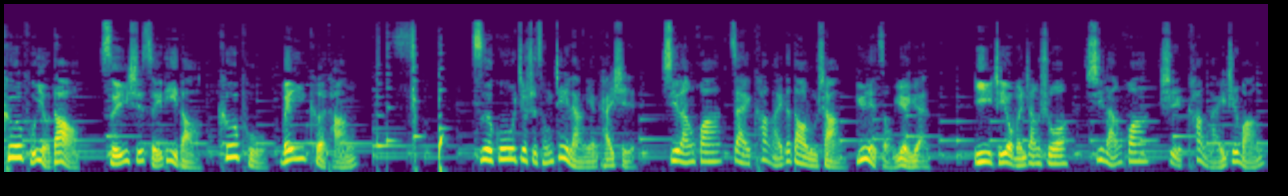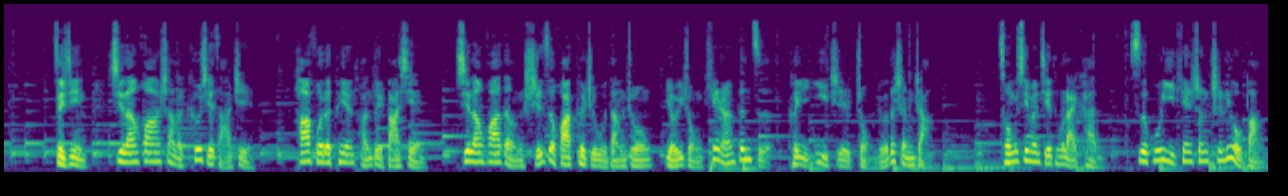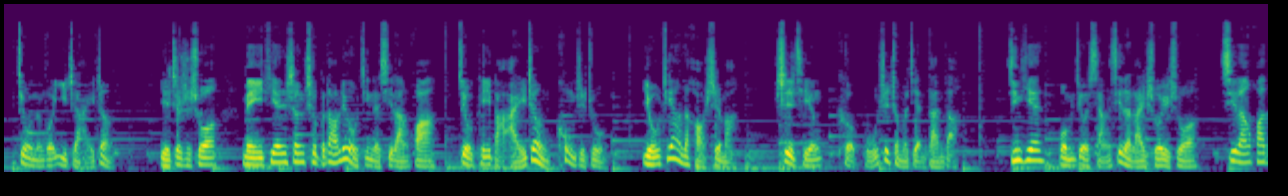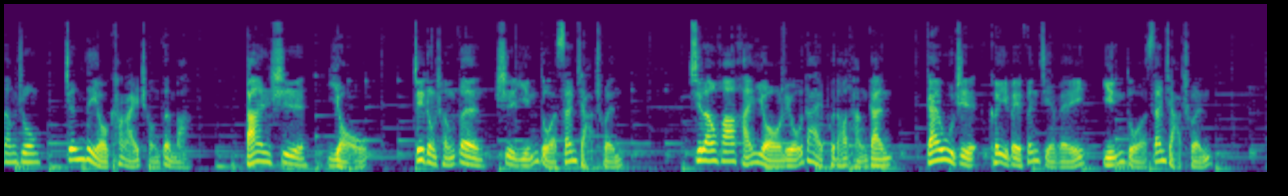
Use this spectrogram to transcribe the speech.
科普有道，随时随地的科普微课堂。似乎就是从这两年开始，西兰花在抗癌的道路上越走越远。一直有文章说西兰花是抗癌之王。最近，西兰花上了科学杂志。哈佛的科研团队发现，西兰花等十字花科植物当中有一种天然分子可以抑制肿瘤的生长。从新闻截图来看，似乎一天生吃六磅就能够抑制癌症。也就是说，每天生吃不到六斤的西兰花就可以把癌症控制住，有这样的好事吗？事情可不是这么简单的。今天我们就详细的来说一说，西兰花当中真的有抗癌成分吗？答案是有，这种成分是银朵三甲醇。西兰花含有硫代葡萄糖苷，该物质可以被分解为银朵三甲醇。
